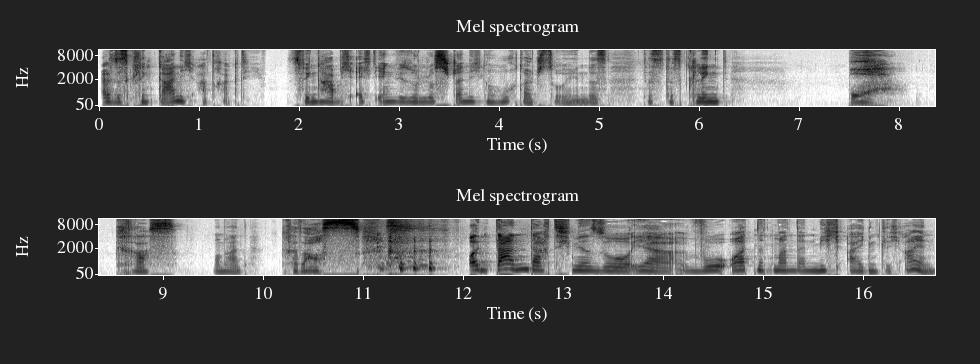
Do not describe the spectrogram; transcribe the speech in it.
Also das klingt gar nicht attraktiv. Deswegen habe ich echt irgendwie so Lust, ständig nur Hochdeutsch zu reden. Das, das, das klingt, boah, krass. Moment, krass. Und dann dachte ich mir so, ja, wo ordnet man denn mich eigentlich ein?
